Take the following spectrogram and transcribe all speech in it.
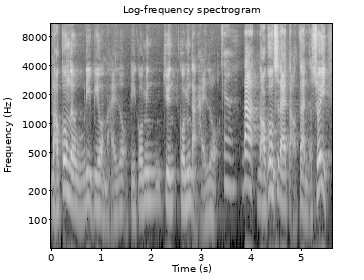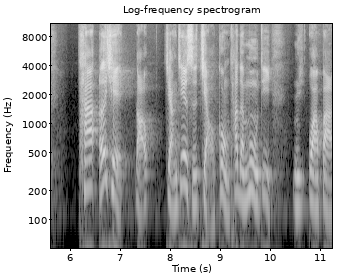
老共的武力比我们还弱，比国民军国民党还弱。嗯。那老共是来捣蛋的，所以他而且老蒋介石剿共，他的目的，你往把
